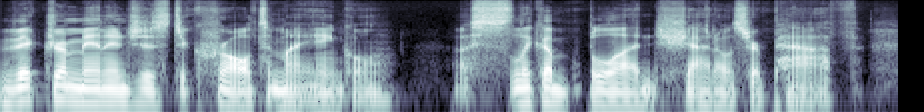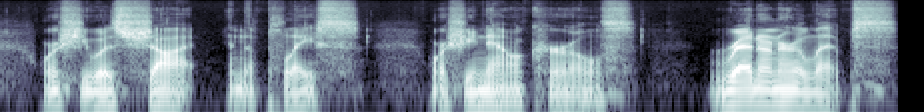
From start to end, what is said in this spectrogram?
Victra manages to crawl to my ankle. A slick of blood shadows her path, where she was shot in the place where she now curls, red on her lips.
